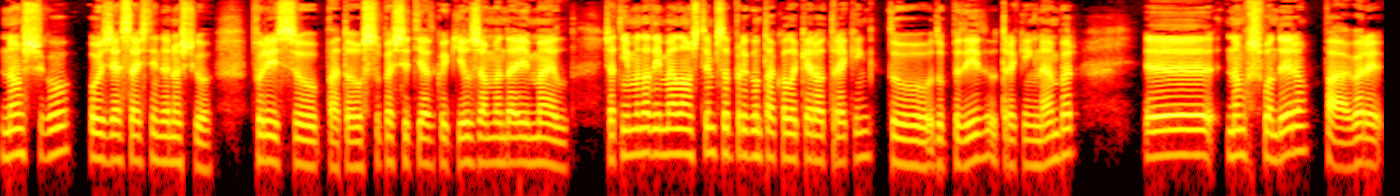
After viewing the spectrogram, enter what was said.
não chegou. Hoje é sexta, ainda não chegou. Por isso, pá, estou super chateado com aquilo. Já mandei e-mail. Já tinha mandado e-mail há uns tempos a perguntar qual é era o tracking do, do pedido, o tracking number. Uh, não me responderam. Pá, agora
